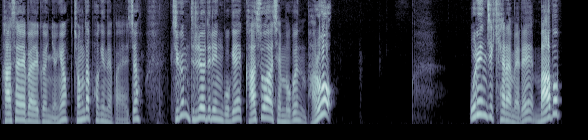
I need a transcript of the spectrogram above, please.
가사의 발견 영역 정답 확인해 봐야죠. 지금 들려드린 곡의 가수와 제목은 바로 오렌지 캐러멜의 마법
